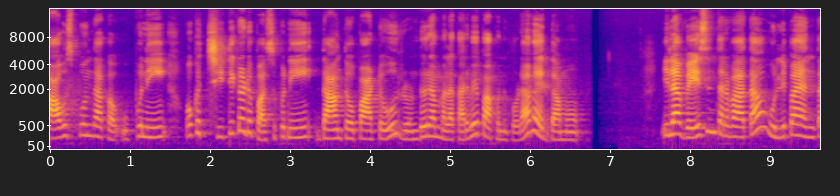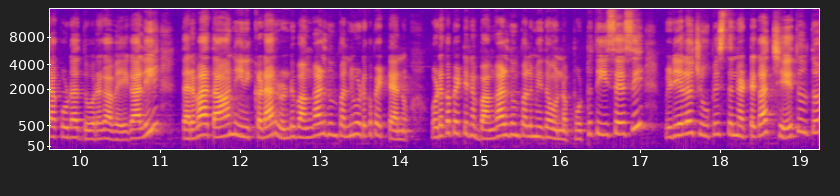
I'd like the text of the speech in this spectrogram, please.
పావు స్పూన్ దాకా ఉప్పుని ఒక చిటికెడు పసుపుని దాంతోపాటు రెండు రెమ్మల కరివేపాకుని కూడా వేద్దాము. ఇలా వేసిన తర్వాత ఉల్లిపాయ అంతా కూడా దూరగా వేగాలి. తర్వాత నేను ఇక్కడ రెండు బంగాళదుంపల్ని ఉడకపెట్టాను. ఉడకపెట్టిన బంగాళదుంపల మీద ఉన్న పొట్టు తీసేసి వీడియోలో చూపిస్తున్నట్టుగా చేతులతో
